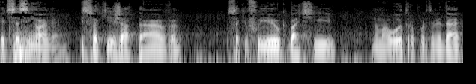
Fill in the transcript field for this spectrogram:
Eu disse assim: olha, isso aqui já estava, isso aqui fui eu que bati, numa outra oportunidade.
